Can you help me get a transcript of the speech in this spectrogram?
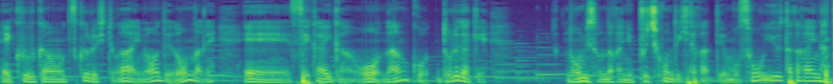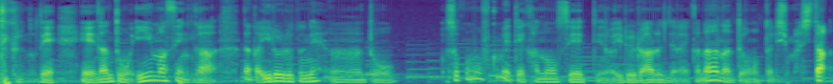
えー、空間を作る人が今までどんなね、えー、世界観を何個、どれだけ脳みその中にぶち込んできたかっていう、もうそういう戦いになってくるので、えー、なんとも言えませんが、なんかいろいろとね、うんと、そこも含めて可能性っていうのはいろいろあるんじゃないかななんて思ったりしました。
